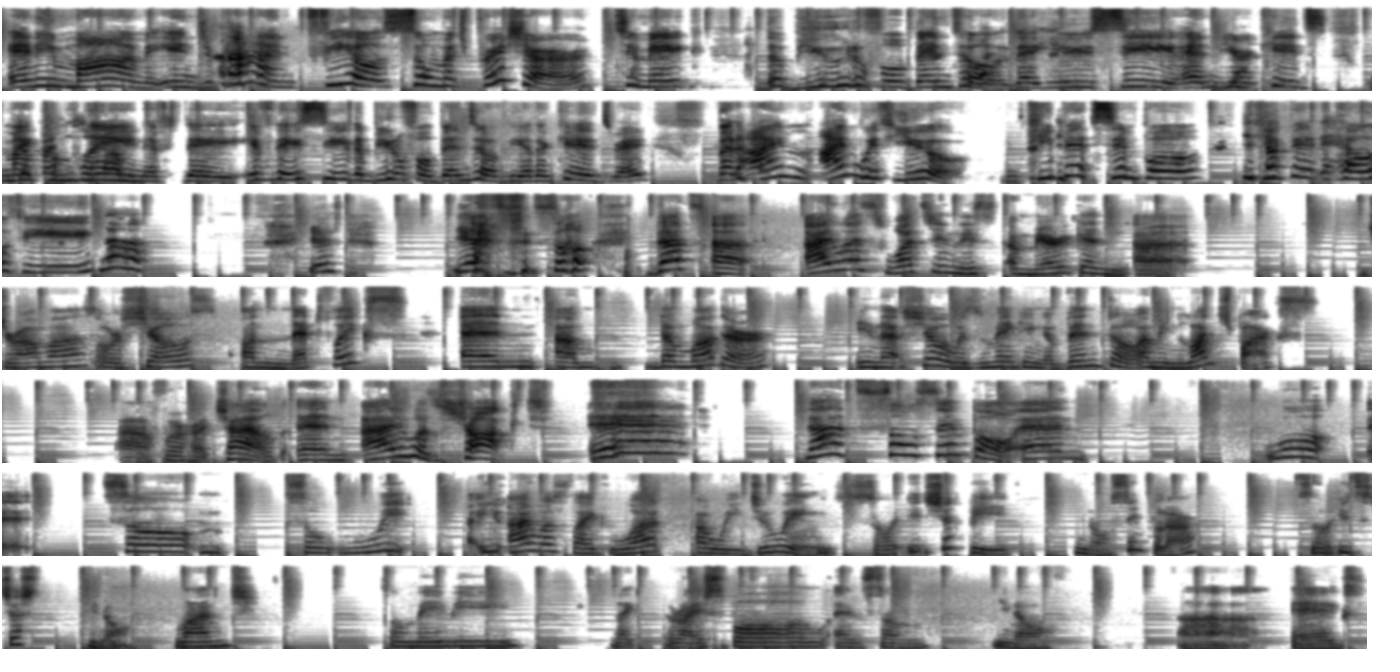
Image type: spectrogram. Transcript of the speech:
any mom in Japan feels so much pressure to make the beautiful bento that you see and your kids might Japanese complain mom. if they if they see the beautiful bento of the other kids right but i'm i'm with you keep it simple. Yeah. keep it healthy. Yeah. Yes. Yes. So that's uh i was watching this american uh dramas or shows on netflix and um the mother in that show was making a bento i mean lunchbox uh, for her child and i was shocked. Eh that's so simple and well eh, so so we i was like what are we doing? So it should be you know simpler. So it's just you know lunch. So maybe like rice ball and some you know uh, eggs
